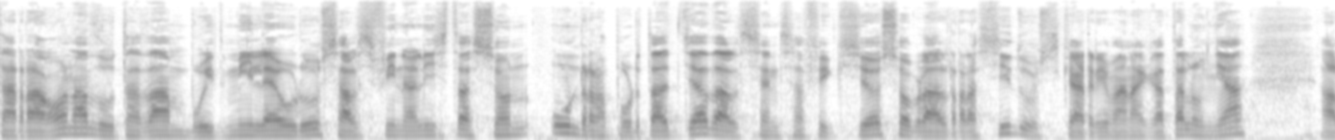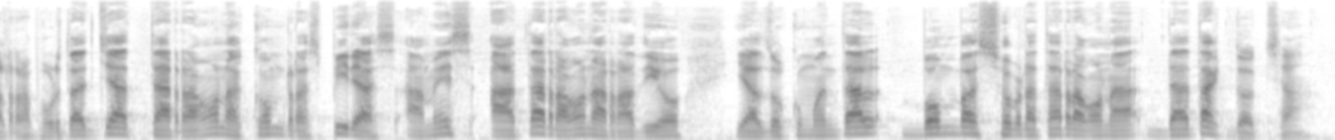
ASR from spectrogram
Tarragona, dotada amb 8.000 euros, els finalistes són un reportatge del Sense Ficció sobre els residus que arriben a Catalunya, el reportatge Tarragona com respires, a més a Tarragona Ràdio, i el documental Bombes sobre Tarragona de TAC 12.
